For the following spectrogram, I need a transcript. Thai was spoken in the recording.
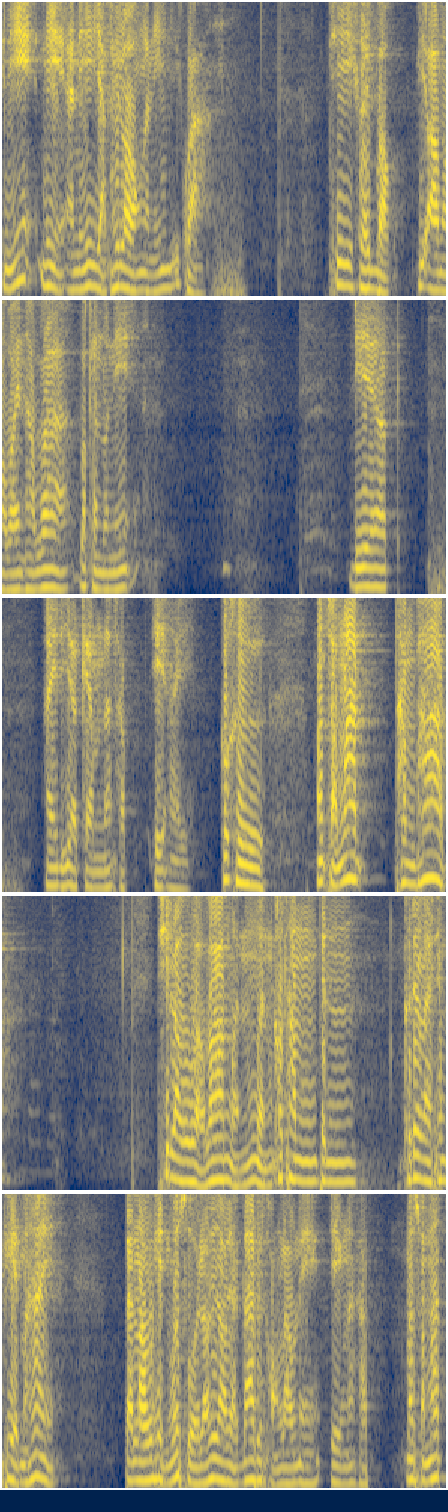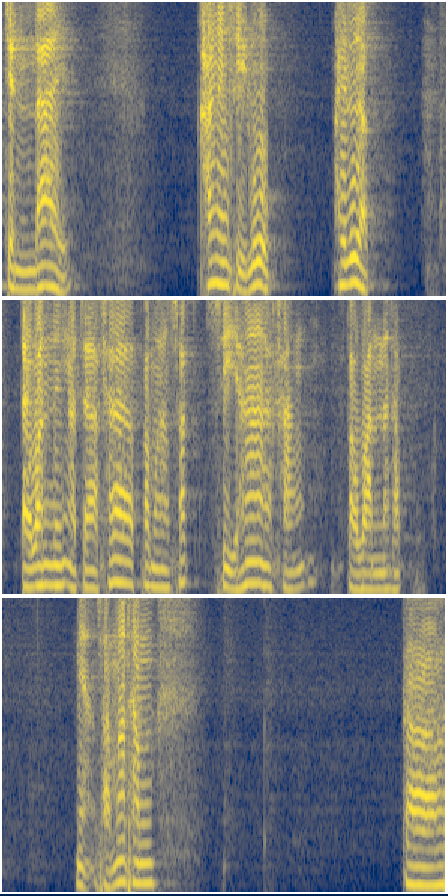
ทีนี้นี่อันนี้อยากให้ลองอันนี้ดีกว่า ที่เคยบอกพี่ออมเอาไว้นะครับว่าโปรแกรมตัวนี้ Dear Ideagram นะครับ AI ก็คือมันสามารถทำภาพ ที่เราแบบว่าเหมือนเหมือนเขาทำเป็นเขาเรียกอะไรเทมเพลตมาให้ แต่เราเห็นว่าสวยแล้วเราอยากได้เป็นของเราเองนะครับ มันสามารถเจนได้ ครั้งหนึ่งสี่รูปให้เลือก แต่วันหนึ่งอาจจะแค่ประมาณสักสี่ห้าครั้ง ต่อวันนะครับ เนี่ยสามารถทำ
